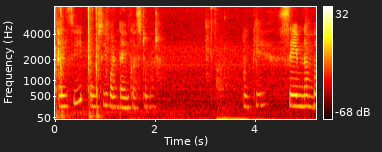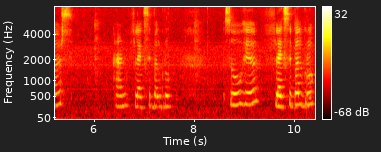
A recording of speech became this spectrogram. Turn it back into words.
NCOC one time customer. Okay same numbers and flexible group. So here flexible group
